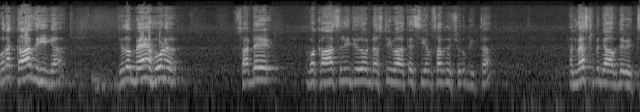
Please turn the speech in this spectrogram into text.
ਉਹਦਾ ਕਾਰਨ ਹੀਗਾ, ਜਦੋਂ ਮੈਂ ਹੁਣ ਸਾਡੇ ਵਿਕਾਸ ਲਈ ਜਦੋਂ ਇੰਡਸਟਰੀ ਵਾਸਤੇ ਸੀਐਮ ਸਾਹਿਬ ਨੇ ਸ਼ੁਰੂ ਕੀਤਾ ਇਨਵੈਸਟ ਪੰਜਾਬ ਦੇ ਵਿੱਚ,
